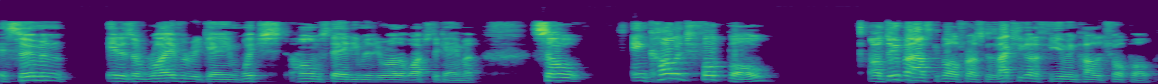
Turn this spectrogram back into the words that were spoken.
Assuming it is a rivalry game, which home stadium would you rather watch the game at? So, in college football, I'll do basketball first because I've actually got a few in college football.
